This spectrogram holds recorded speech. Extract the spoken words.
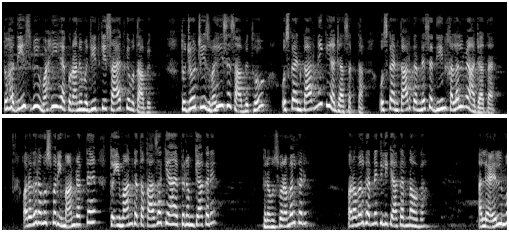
تو حدیث بھی وہی ہے قرآن مجید کی سائد کے مطابق۔ تو جو چیز وہی سے ثابت ہو، اس کا انکار نہیں کیا جا سکتا۔ اس کا انکار کرنے سے دین خلل میں آ جاتا ہے۔ اور اگر ہم اس پر ایمان رکھتے ہیں، تو ایمان کا تقاضا کیا ہے؟ پھر ہم کیا کریں؟ پھر ہم اس پر عمل کریں۔ اور عمل کرنے کے لیے کیا کرنا ہوگا؟ العلم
